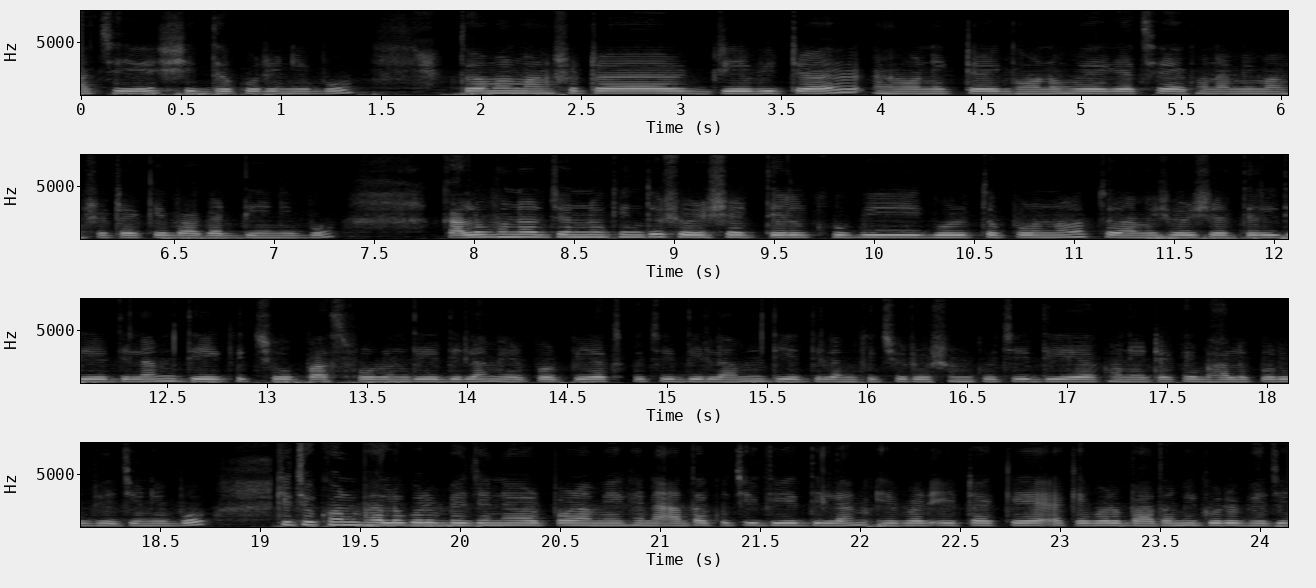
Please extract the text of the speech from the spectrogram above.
আছে সিদ্ধ করে নিব। তো আমার মাংসটার গ্রেভিটা অনেকটাই ঘন হয়ে গেছে। এখন আমি মাংসটাকে বাগার দিয়ে নিব। কালো ভুনার জন্য কিন্তু সরিষার তেল খুবই গুরুত্বপূর্ণ। তো আমি সরিষার তেল দিয়ে দিলাম, দিয়ে কিছু পাঁচফোড়ন দিয়ে দিলাম, এরপর পেঁয়াজ কুচি দিলাম, দিয়ে দিলাম কিছু রসুন কুচি, দিয়ে এখন এটাকে ভালো করে ভেজে নিব। কিছুক্ষণ ভালো করে ভেজে নেওয়ার পর আমি এখানে আদা কুচি দিয়ে দিলাম। এবার এটাকে একেবারে বাদামি করে ভেজে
